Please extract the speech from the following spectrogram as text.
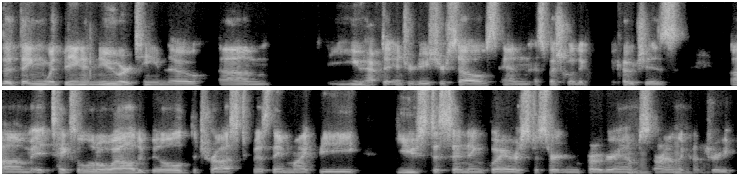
the thing with being a newer team though um you have to introduce yourselves and especially the coaches um, it takes a little while to build the trust because they might be used to sending players to certain programs mm-hmm. around the mm-hmm. country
